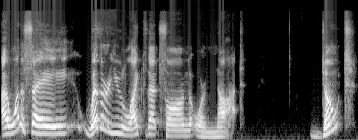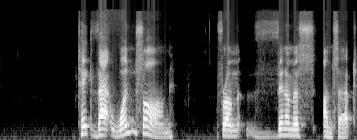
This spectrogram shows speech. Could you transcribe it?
I want to say whether you liked that song or not, don't take that one song from Venomous Concept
